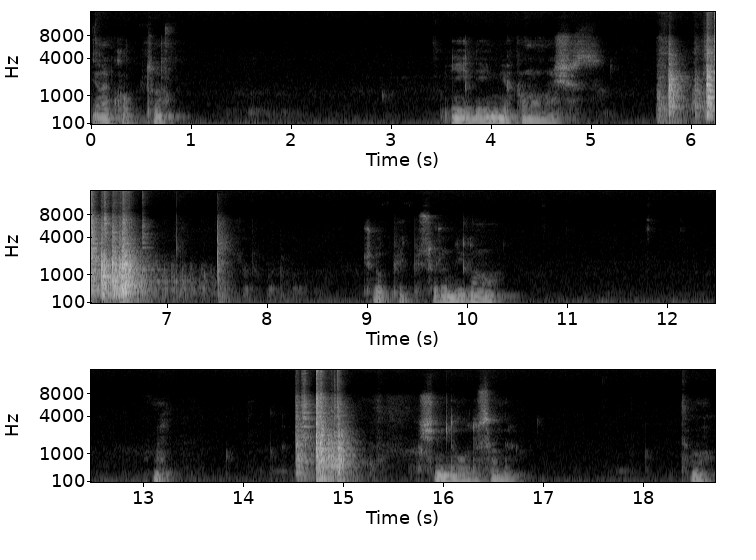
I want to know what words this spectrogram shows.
yine koptu. İyileyim yapamamışız. Çok büyük bir sorun değil ama. Şimdi oldu sanırım. Tamam.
